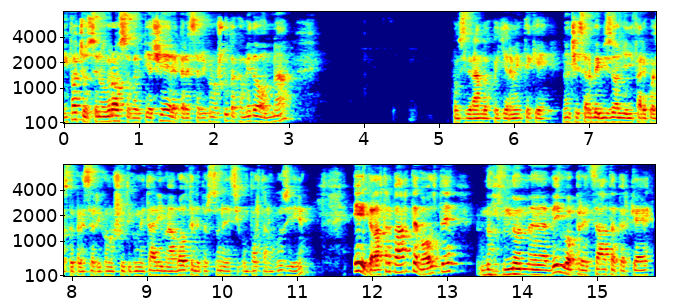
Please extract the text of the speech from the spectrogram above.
mi faccio il seno grosso per piacere, per essere riconosciuta come donna, considerando chiaramente che non ci sarebbe bisogno di fare questo per essere riconosciuti come tali, ma a volte le persone si comportano così, e dall'altra parte a volte non, non, vengo apprezzata perché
